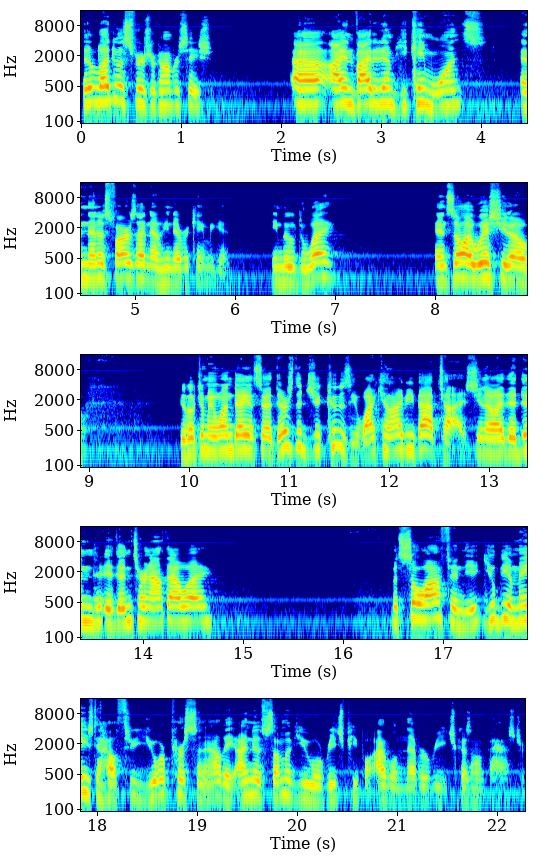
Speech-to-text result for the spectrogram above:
It led to a spiritual conversation. Uh, I invited him. He came once, and then, as far as I know, he never came again. He moved away. And so I wish, you know, he looked at me one day and said, There's the jacuzzi. Why can't I be baptized? You know, it didn't, it didn't turn out that way. But so often, you'll be amazed at how through your personality, I know some of you will reach people I will never reach because I'm a pastor.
